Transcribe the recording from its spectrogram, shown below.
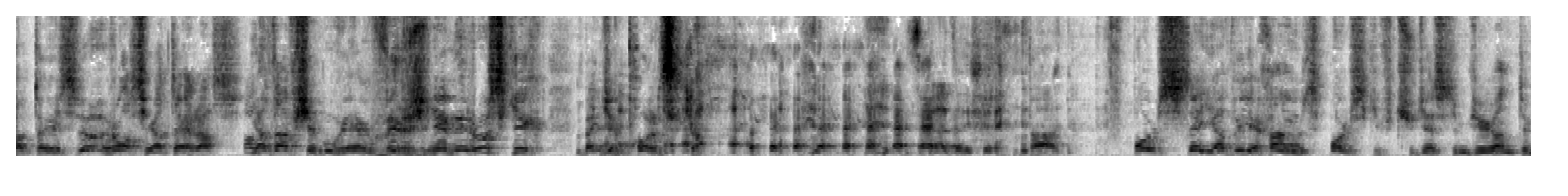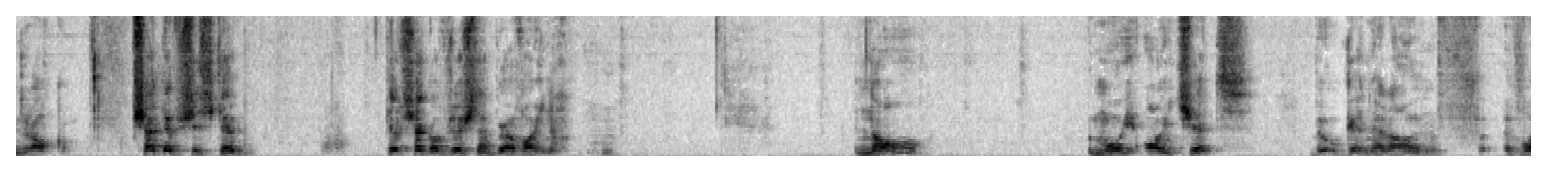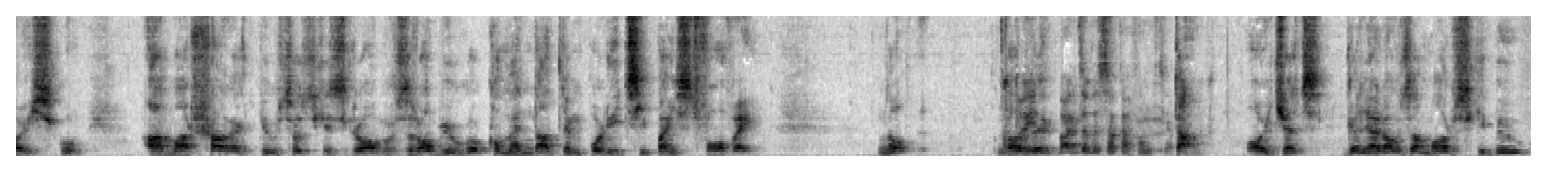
To, to jest Rosja teraz. Ja zawsze mówię, jak wyrżniemy ruskich, będzie Polska. Zgadza się. Tak. W Polsce ja wyjechałem z Polski w 1939 roku. Przede wszystkim 1 września była wojna. No, mój ojciec był generałem w wojsku, a marszałek Piłsudski zro- zrobił go komendantem policji państwowej. No, No to jest bardzo wysoka funkcja. tak. Ojciec, generał Zamorski, był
